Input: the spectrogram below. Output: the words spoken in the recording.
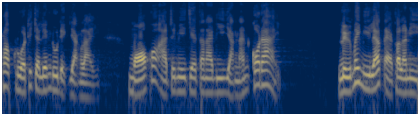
ครอบครัวที่จะเลี้ยงดูเด็กอย่างไร หมอก็อาจจะมีเจตนาดีอย่างนั้นก็ได้ หรือไม่มีแล้วแต่กรณี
